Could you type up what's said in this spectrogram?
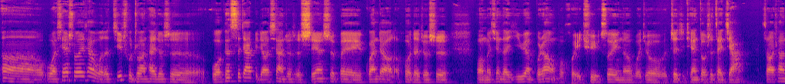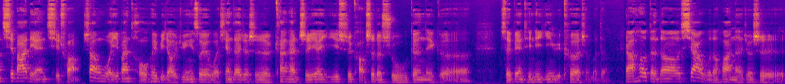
呃，我先说一下我的基础状态，就是我跟思佳比较像，就是实验室被关掉了，或者就是我们现在医院不让我们回去，所以呢，我就这几天都是在家。早上七八点起床，上午我一般头会比较晕，所以我现在就是看看职业医师考试的书，跟那个随便听听英语课什么的。然后等到下午的话呢，就是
